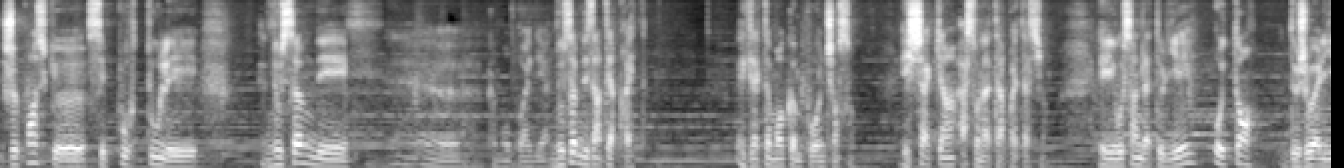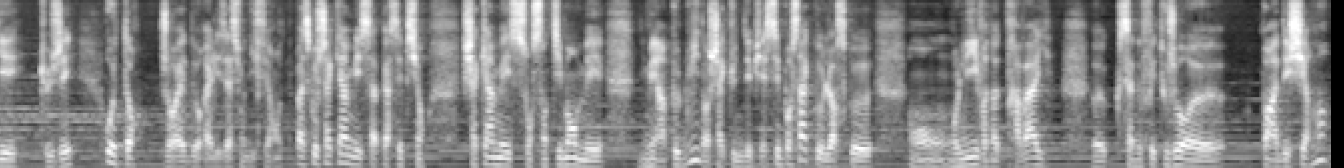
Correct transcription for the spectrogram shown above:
Je pense que c'est pour tous les... Nous sommes des... Euh, comment on pourrait dire? Nous sommes des interprètes. Exactement comme pour une chanson. Et chacun a son interprétation. Et au sein de l'atelier, autant de joailliers que j'ai, autant j'aurai de réalisations différentes. Parce que chacun met sa perception, chacun met son sentiment, mais met un peu de lui dans chacune des pièces. C'est pour ça que lorsque on, livre notre travail, euh, ça nous fait toujours euh, pas un déchirement,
